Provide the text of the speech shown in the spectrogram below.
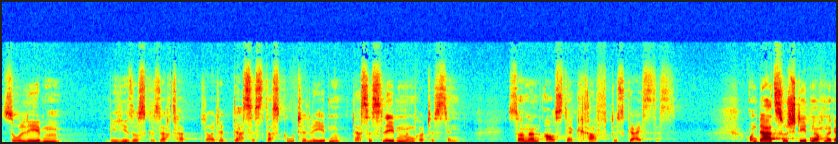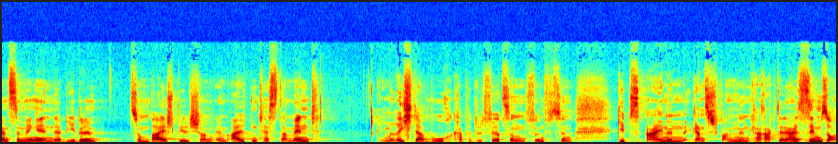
so leben, wie Jesus gesagt hat, Leute, das ist das gute Leben, das ist Leben im Gottessinn, sondern aus der Kraft des Geistes. Und dazu steht noch eine ganze Menge in der Bibel, zum Beispiel schon im Alten Testament, im Richterbuch Kapitel 14 und 15 gibt es einen ganz spannenden Charakter, der heißt Simson.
